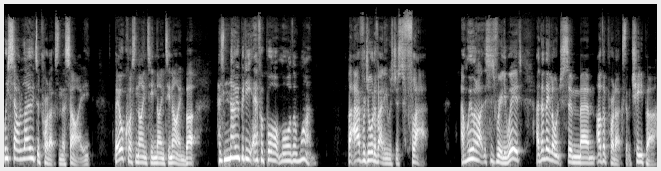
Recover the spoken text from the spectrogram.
We sell loads of products on the site. They all cost 19.99, but has nobody ever bought more than one? But average order value was just flat. And we were like, this is really weird. And then they launched some um, other products that were cheaper.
